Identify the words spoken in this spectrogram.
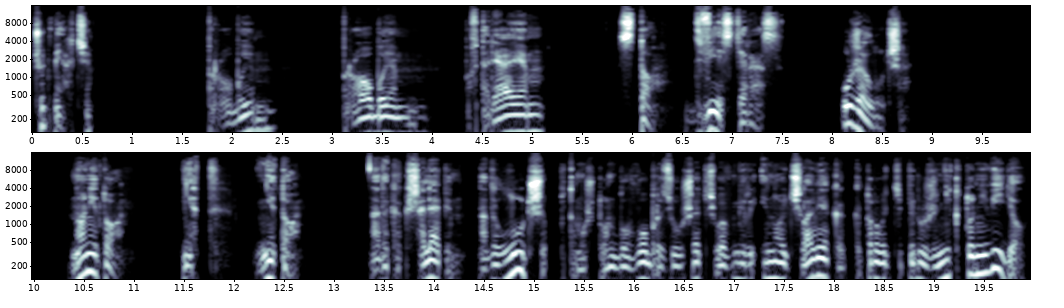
Чуть мягче. Пробуем, пробуем, повторяем. Сто, двести раз. Уже лучше. Но не то. Нет, не то. Надо как Шаляпин, надо лучше, потому что он был в образе ушедшего в мир иной человека, которого теперь уже никто не видел,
